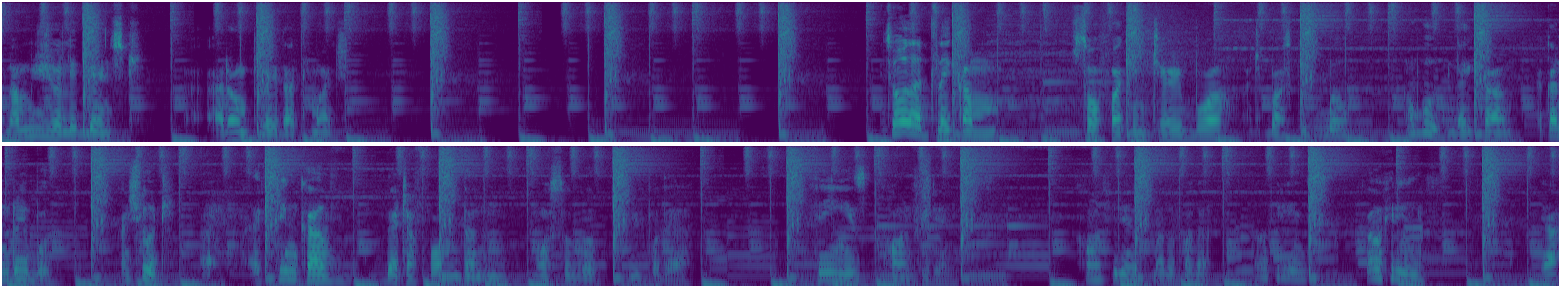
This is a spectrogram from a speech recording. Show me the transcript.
And I'm usually benched. I don't play that much. It's not that like I'm so fucking terrible at basketball. I'm good. Like um, I can dribble, I shoot. I, I think I've better form than most of the people there. The thing is confidence. Confidence, motherfucker. Confidence. Confidence. Yeah.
